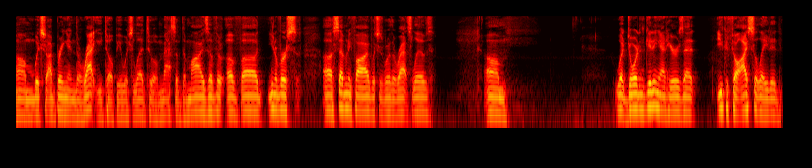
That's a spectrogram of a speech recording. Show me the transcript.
um, which I bring in the rat utopia, which led to a massive demise of the of uh, universe uh, seventy five, which is where the rats lived. Um, what Jordan's getting at here is that you could feel isolated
